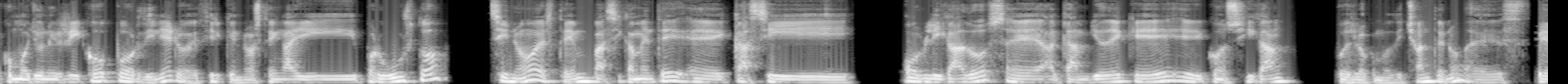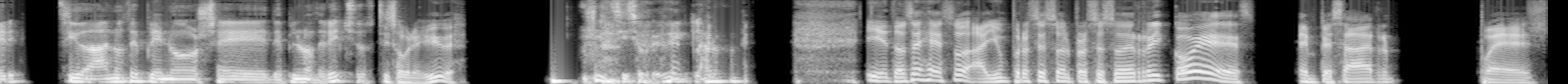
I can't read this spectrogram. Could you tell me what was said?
como Johnny Rico por dinero, es decir, que no estén ahí por gusto, sino estén básicamente casi obligados a cambio de que consigan, pues lo que hemos dicho antes, ¿no? ser ciudadanos de plenos, de plenos derechos. Si sobrevive. si sobreviven, claro. y entonces eso, hay un proceso, el proceso de Rico es empezar, pues,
